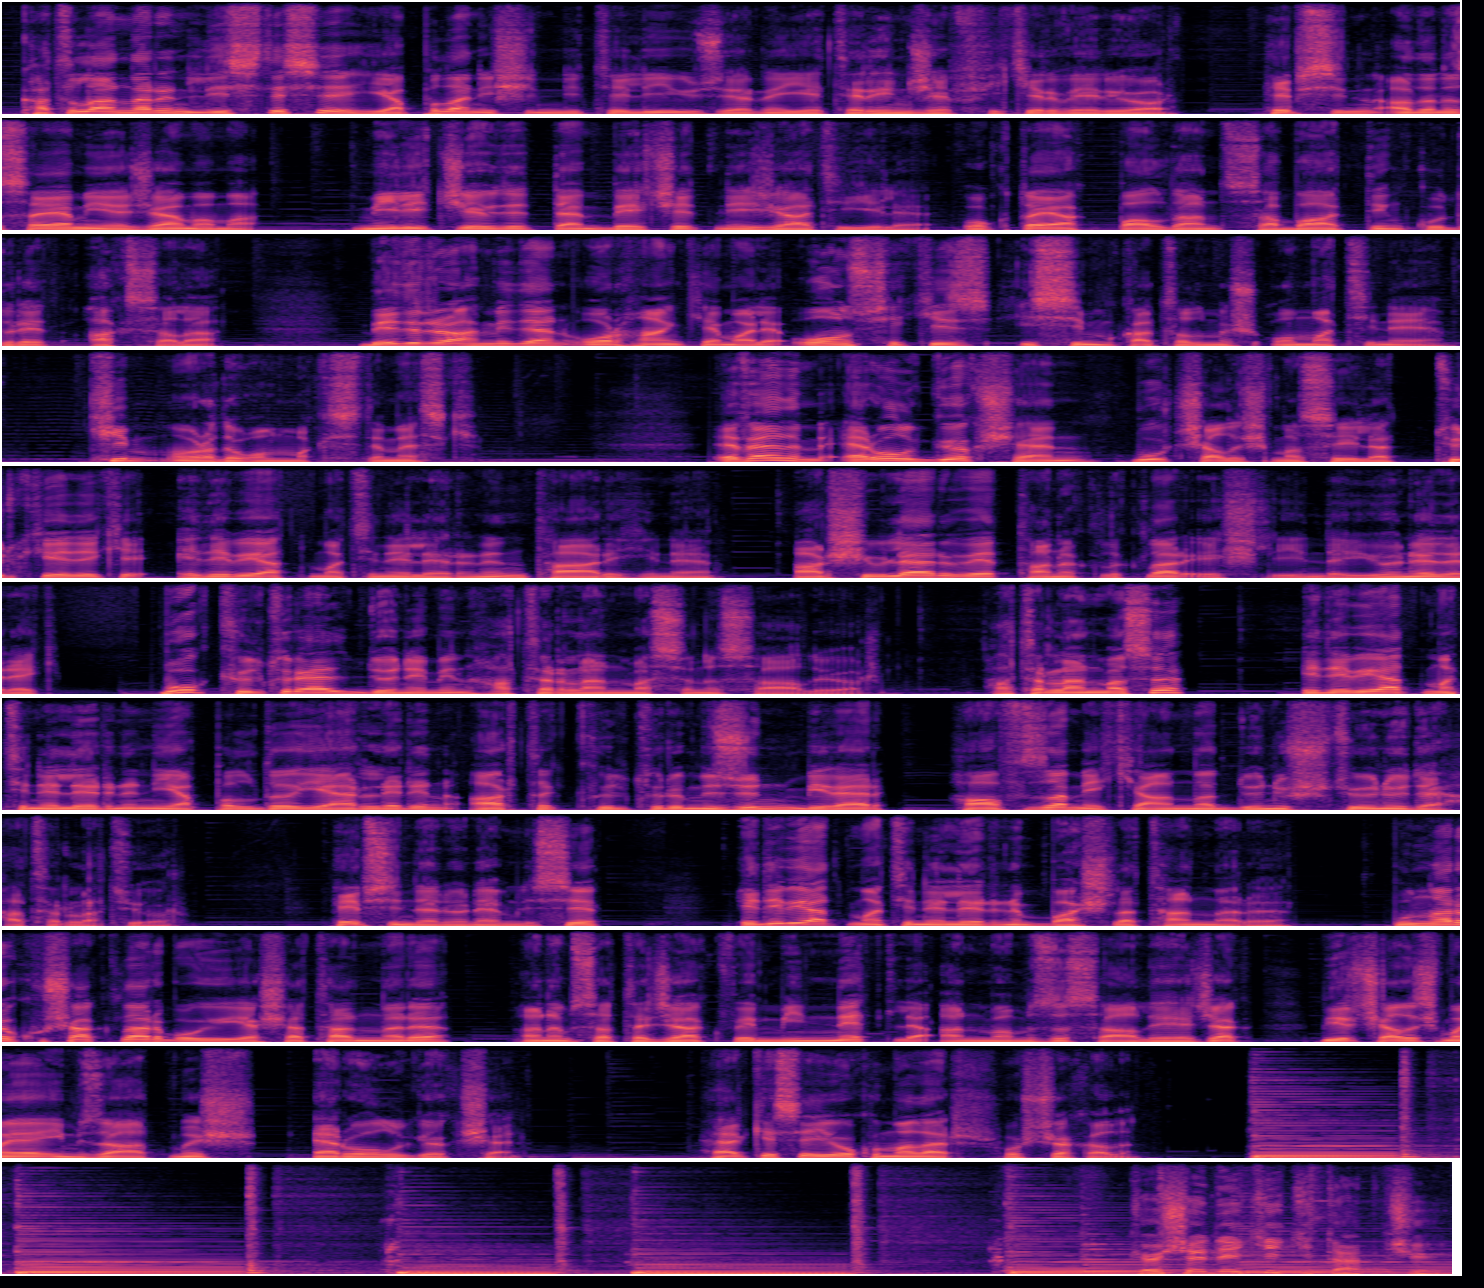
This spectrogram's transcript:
Katılanların listesi yapılan işin niteliği üzerine yeterince fikir veriyor. Hepsinin adını sayamayacağım ama Melih Cevdet'ten Behçet Necati ile, Oktay Akbal'dan Sabahattin Kudret Aksal'a, Bedir Rahmi'den Orhan Kemal'e 18 isim katılmış o matineye. Kim orada olmak istemez ki? Efendim Erol Gökşen bu çalışmasıyla Türkiye'deki edebiyat matinelerinin tarihine, arşivler ve tanıklıklar eşliğinde yönelerek bu kültürel dönemin hatırlanmasını sağlıyor. Hatırlanması, edebiyat matinelerinin yapıldığı yerlerin artık kültürümüzün birer hafıza mekanına dönüştüğünü de hatırlatıyor. Hepsinden önemlisi, edebiyat matinelerini başlatanları, bunları kuşaklar boyu yaşatanları anımsatacak ve minnetle anmamızı sağlayacak bir çalışmaya imza atmış Erol Gökşen. Herkese iyi okumalar, hoşçakalın. Köşedeki Kitapçı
